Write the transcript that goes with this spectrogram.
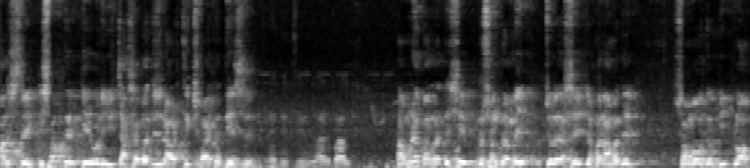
মানুষদের কৃষকদেরকে উনি চাষাবাদের জন্য আর্থিক সহায়তা দিয়েছিলেন। আমরা বাংলাদেশে প্রসংগ্রামে চলে আসে যখন আমাদের সম্ভবত বিপ্লব।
